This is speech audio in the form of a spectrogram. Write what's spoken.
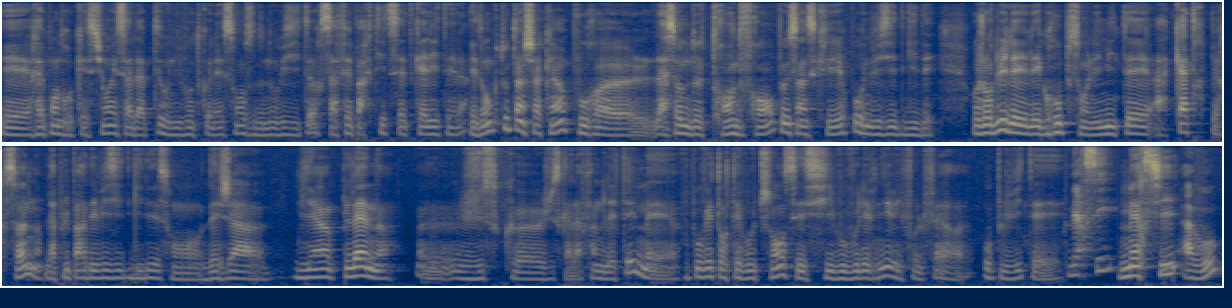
et répondre aux questions et s'adapter au niveau de connaissance de nos visiteurs, ça fait partie de cette qualité-là. Et donc tout un chacun, pour euh, la somme de 30 francs, peut s'inscrire pour une visite guidée. Aujourd'hui, les, les, groupes sont limités à 4 personnes. La plupart des visites guidées sont déjà bien pleines euh, jusqu'à la fin de l'été, mais vous pouvez tenter votre chance et si vous voulez venir, il faut le faire au plus vite. Et... Merci. Merci à vous.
